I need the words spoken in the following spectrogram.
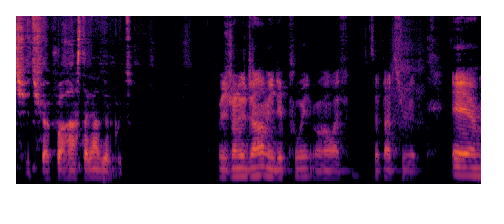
tu, tu vas pouvoir réinstaller un dual boot. Oui, j'en ai déjà un, mais il est pourri. Bon, bref, c'est pas le sujet. Et, euh,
